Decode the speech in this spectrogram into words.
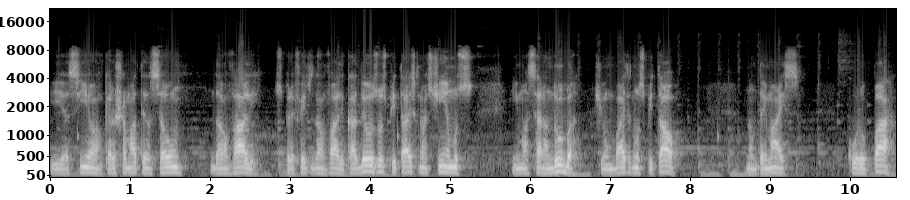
E assim, ó, quero chamar a atenção da Anvale, os prefeitos da Anvale. Cadê os hospitais que nós tínhamos em Massaranduba? Tinha um baita no hospital. Não tem mais. Corupá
